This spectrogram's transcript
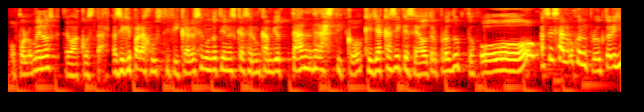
o por lo menos te va a costar. Así que para justificar el segundo tienes que hacer un cambio tan drástico que ya casi que sea otro producto o haces algo con el producto original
